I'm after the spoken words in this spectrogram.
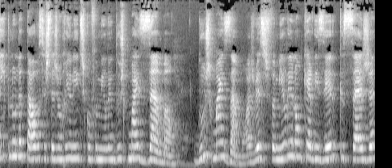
e que no Natal vocês estejam reunidos com a família dos que mais amam dos que mais amam. Às vezes, família não quer dizer que seja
